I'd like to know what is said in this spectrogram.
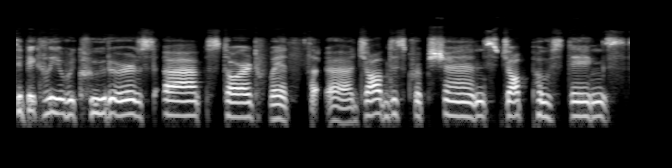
typically, recruiters uh, start with uh, job descriptions, job postings,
